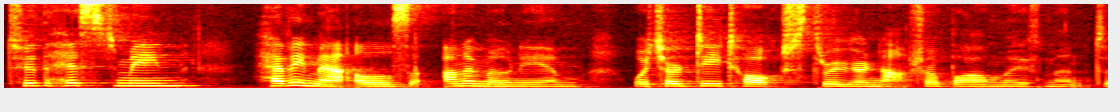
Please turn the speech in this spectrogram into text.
to the histamine, heavy metals and ammonium which are detoxed through your natural bowel movement.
